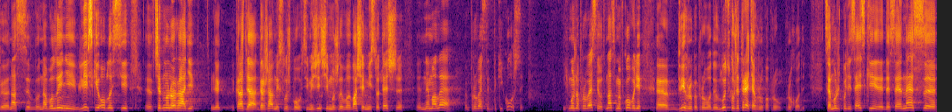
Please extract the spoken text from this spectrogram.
в нас на Волині, і в Львівській області, е, в Червонограді, якраз для державних службовців. Між іншим, можливо, ваше місто теж е, немале провести такі курси. Їх можна провести. От у нас ми в Ковалі е, дві групи проводили. В Луцьку вже третя група про- проходить. Це можуть поліцейські, ДСНС, е,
